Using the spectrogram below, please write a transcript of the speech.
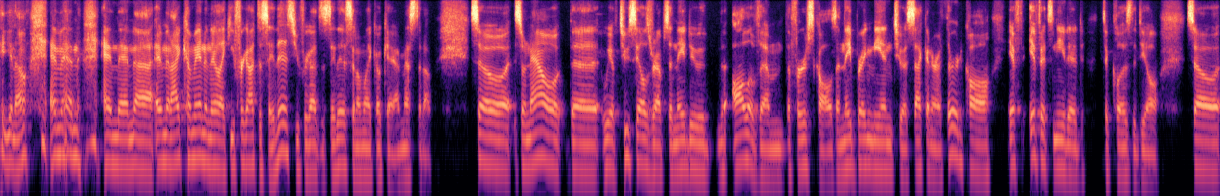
you know, and then and then uh, and then I come in and they're like, you forgot to say this, you forgot to say this, and I'm like, okay, I messed it up. So so now the we have two sales reps and they do the, all of them the first calls and they bring me into a second or a third call if if it's needed to close the deal. So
